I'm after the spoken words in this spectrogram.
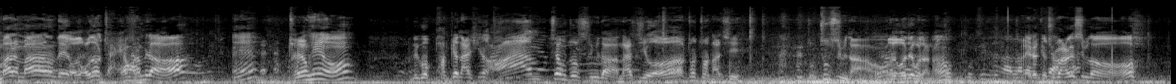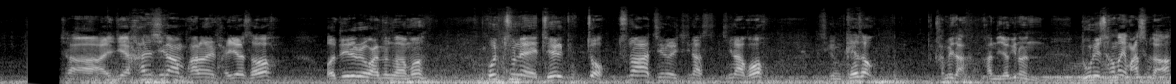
말은 많았는데 오늘 조용합니다. 예? 조용해요. 그리고 밖에 날씨는 엄청 좋습니다. 날씨, 어, 좋죠, 날씨. 좀 춥습니다. 어제, 어제보다는. 자, 이렇게 출발하겠습니다. 자, 이제 한시간 반을 달려서 어디를 왔는가 하면 혼춘의 제일 북쪽 춘화진을 지나, 지나고 지금 계속 갑니다. 근데 여기는 눈이 상당히 많습니다.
